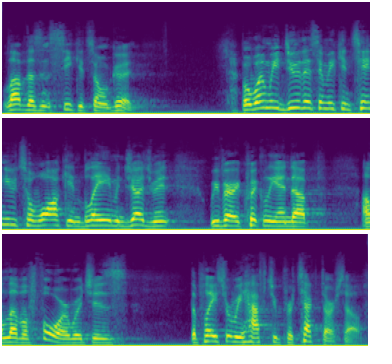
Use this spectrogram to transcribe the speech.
Love doesn't seek its own good. But when we do this and we continue to walk in blame and judgment, we very quickly end up on level four, which is the place where we have to protect ourselves.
